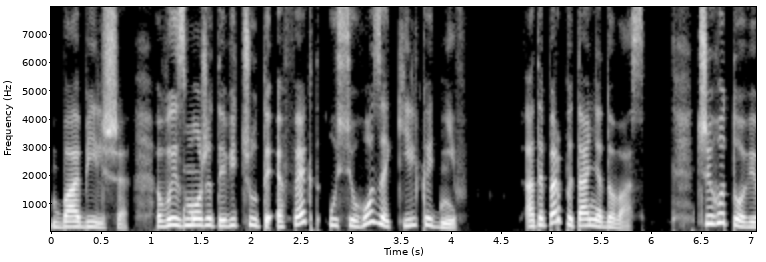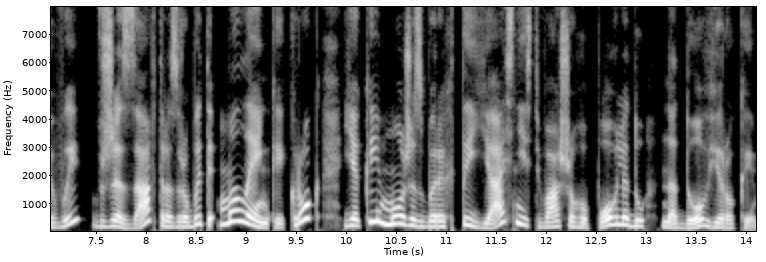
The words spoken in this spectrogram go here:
Ба більше, ви зможете відчути ефект усього за кілька днів. А тепер питання до вас. Чи готові ви вже завтра зробити маленький крок, який може зберегти ясність вашого погляду на довгі роки?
